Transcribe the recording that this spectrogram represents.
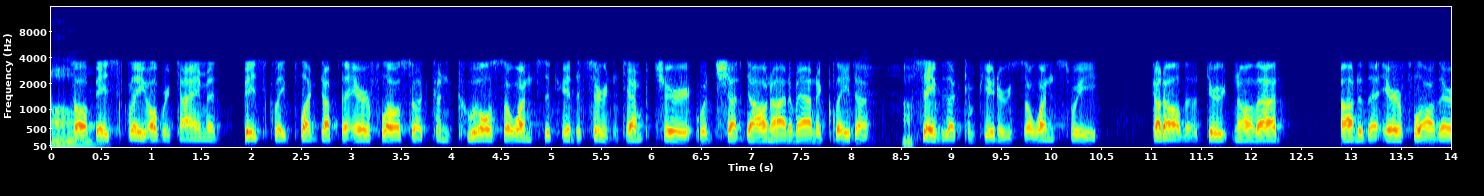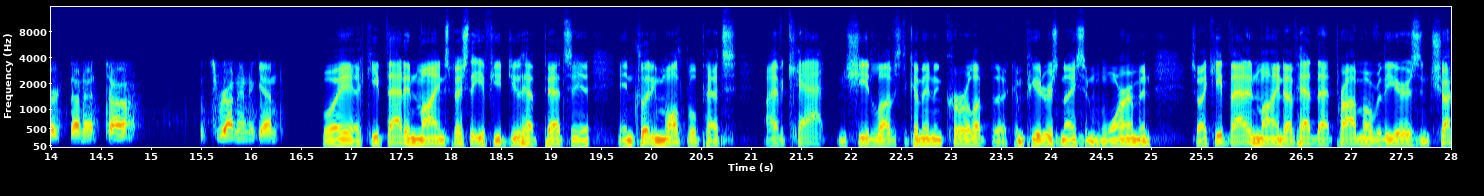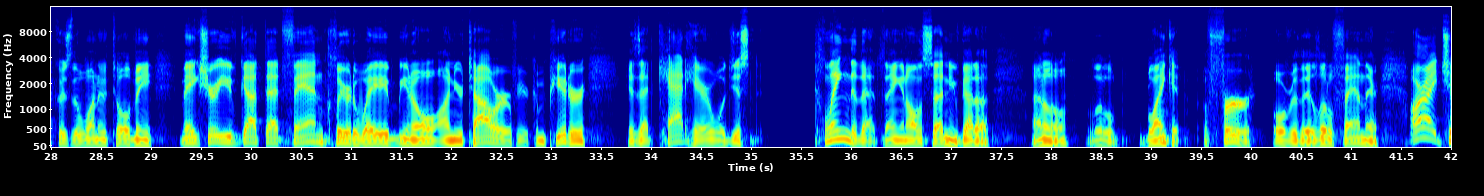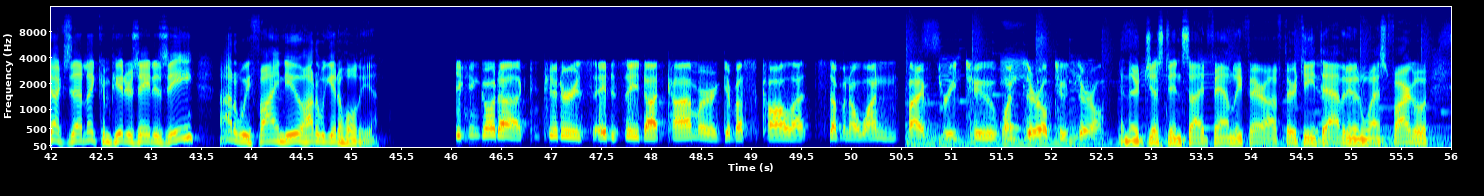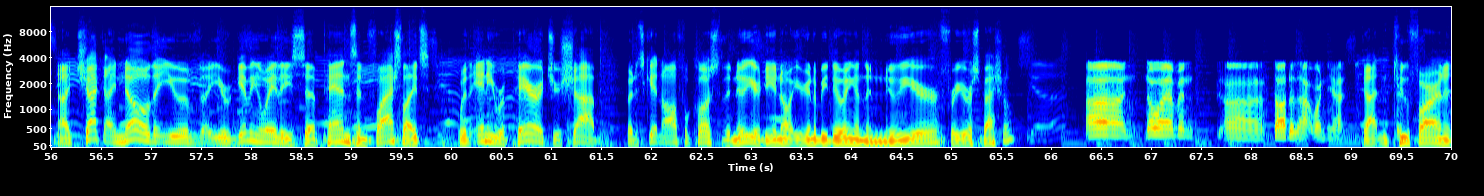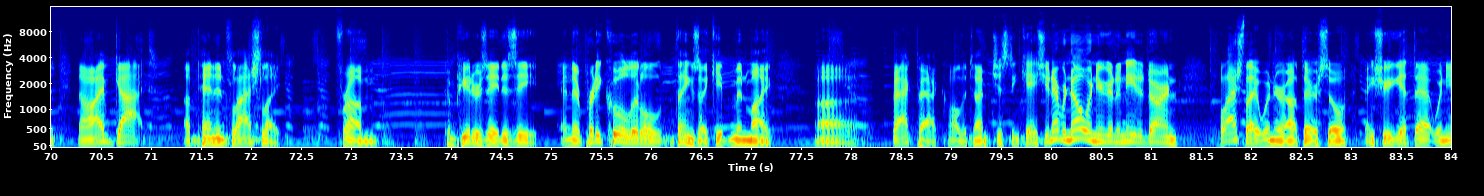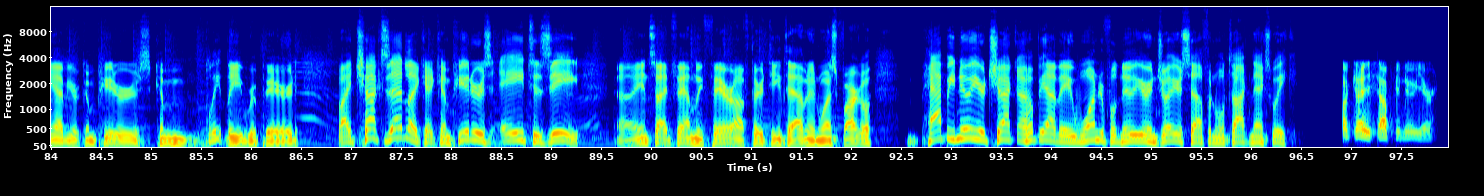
Oh. So basically, over time, it basically plugged up the airflow so it couldn't cool. So once it hit a certain temperature, it would shut down automatically to save the computer. So once we got all the dirt and all that out of the airflow there, then it uh, it's running again. Boy, uh, keep that in mind, especially if you do have pets, uh, including multiple pets. I have a cat, and she loves to come in and curl up. The computer's nice and warm, and so I keep that in mind. I've had that problem over the years, and Chuck was the one who told me make sure you've got that fan cleared away, you know, on your tower of your computer, because that cat hair will just cling to that thing, and all of a sudden you've got a I don't know, a little blanket of fur over the little fan there. All right, Chuck Zedlick, Computers A to Z. How do we find you? How do we get a hold of you? You can go to computersa to z.com or give us a call at 701 532 1020. And they're just inside Family Fare off 13th Avenue in West Fargo. Uh, Chuck, I know that you've, uh, you're giving away these uh, pens and flashlights with any repair at your shop, but it's getting awful close to the new year. Do you know what you're going to be doing in the new year for your special? Uh, no, I haven't uh, thought of that one yet. Gotten too far in it. Now, I've got a pen and flashlight from Computers A to Z, and they're pretty cool little things. I keep them in my uh, backpack all the time, just in case. You never know when you're going to need a darn flashlight when you're out there. So make sure you get that when you have your computers completely repaired. By Chuck Zedlick at Computers A to Z, uh, inside Family Fare off 13th Avenue in West Fargo. Happy New Year, Chuck. I hope you have a wonderful New Year. Enjoy yourself, and we'll talk next week. Okay, Happy New Year.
